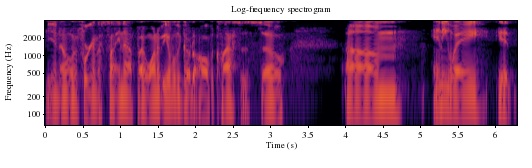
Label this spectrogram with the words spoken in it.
you know if we're going to sign up, I want to be able to go to all the classes. So, um, anyway, it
